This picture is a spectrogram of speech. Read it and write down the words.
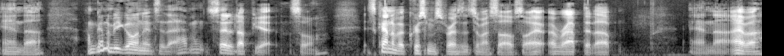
and uh, I'm gonna be going into that. I haven't set it up yet, so it's kind of a Christmas present to myself. So I, I wrapped it up, and uh, I have a,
